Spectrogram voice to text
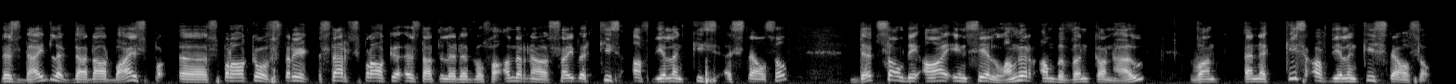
dis duidelik dat daar baie sp uh, sprake of sterk, sterk sprake is dat hulle dit wil verander na 'n suiwer kiesafdeling kiesstelsel. dit sal die ANC langer aan bewind kan hou want in 'n kiesafdeling kiesstelsel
